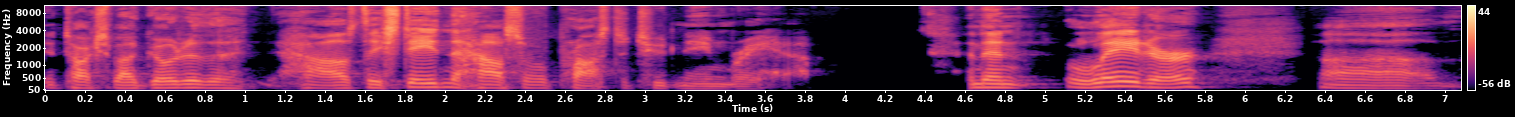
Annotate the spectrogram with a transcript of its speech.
it talks about go to the house. They stayed in the house of a prostitute named rahab. And then later um,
